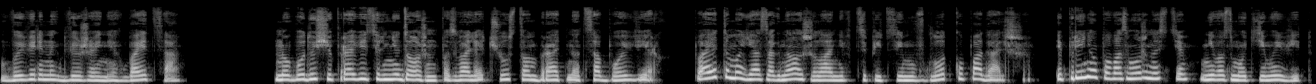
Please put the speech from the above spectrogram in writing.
выверенных движениях бойца. Но будущий правитель не должен позволять чувствам брать над собой верх. Поэтому я загнал желание вцепиться ему в глотку подальше и принял по возможности невозмутимый вид.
